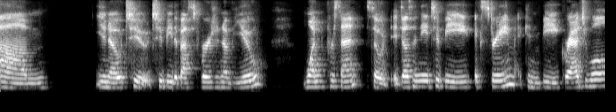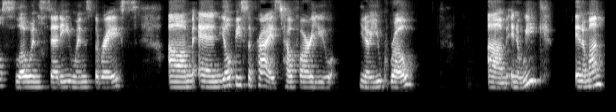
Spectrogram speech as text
um, you know, to, to be the best version of you 1%. So it doesn't need to be extreme. It can be gradual, slow and steady wins the race. Um, and you'll be surprised how far you, you know, you grow um, in a week, in a month,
